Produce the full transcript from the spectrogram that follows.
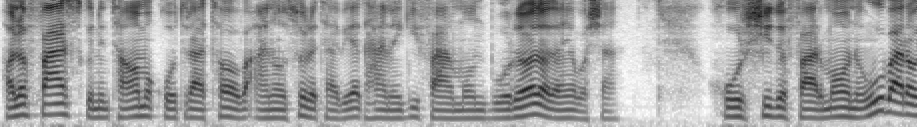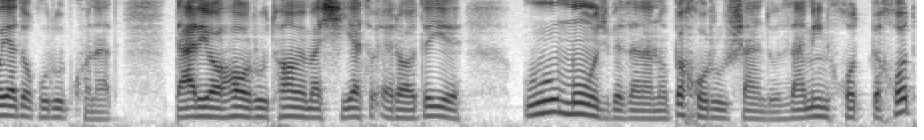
حالا فرض کنیم تمام قدرت ها و عناصر طبیعت همگی فرمان بردار آدمی باشن. خورشید فرمان او برآید و غروب کند. دریاها رودها مشیت و اراده او موج بزنند و بخروشند و زمین خود به خود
